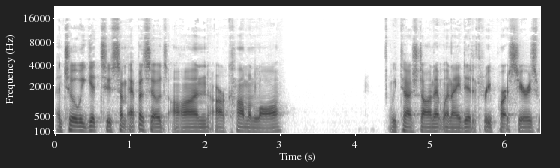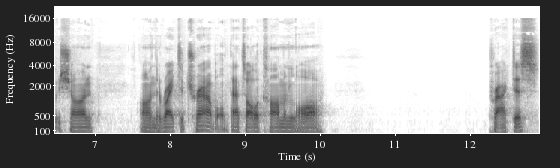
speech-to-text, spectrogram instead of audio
until we get to some episodes on our common law we touched on it when I did a three part series with Sean on the right to travel. That's all a common law practice.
